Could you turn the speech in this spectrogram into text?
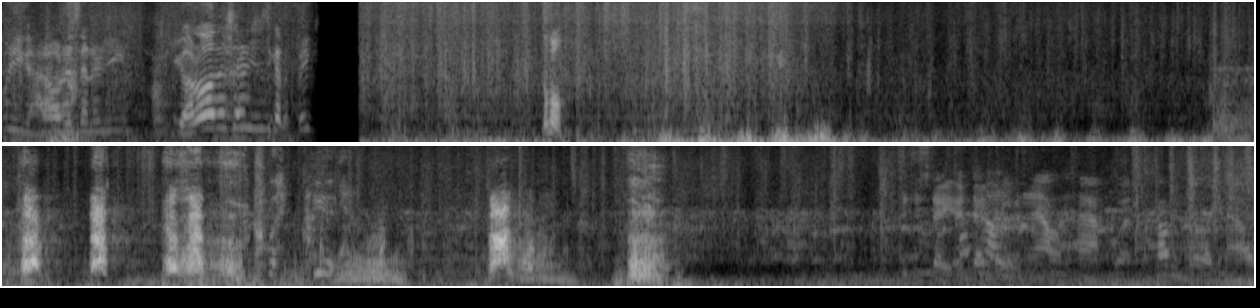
What do you got? All this energy? You got all this energy? You got a big Come on. Did you stay in Denver? Not even an hour and a half west. Probably more like an hour.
